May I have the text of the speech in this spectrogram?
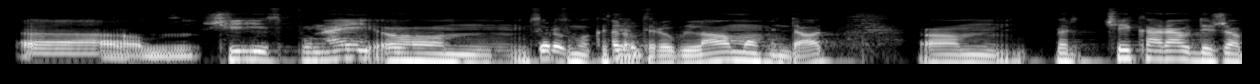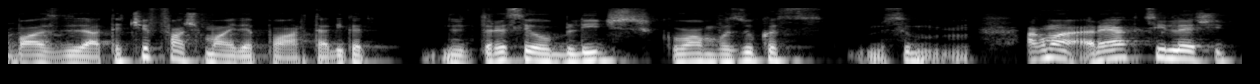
Uh, Și spuneai, um, scuze-mă că te te rog. întreb, la un moment dat, um, pe cei care au deja bază de date, ce faci mai departe? Adică trebuie să-i obligi, cum am văzut că s- sunt... Acum, reacțiile și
